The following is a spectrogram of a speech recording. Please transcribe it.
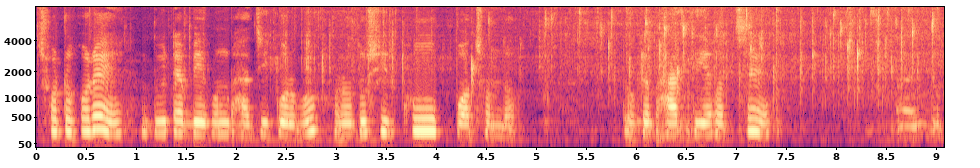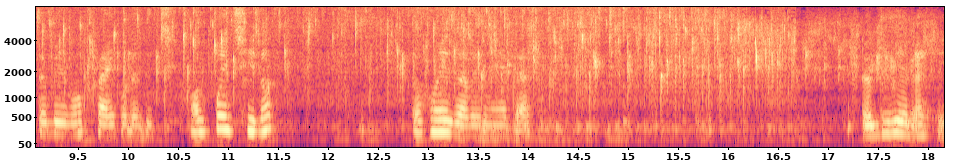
ছোট করে দুইটা বেগুন ভাজি করব। রদসির খুব পছন্দ। তো ওকে ভাত দিয়ে হচ্ছে দুটো বেগুন ফ্রাই করে দিচ্ছি। অল্পই ছিল, তো হয়ে যাবে মেয়েটার এটা ধুয়ে রাখি।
